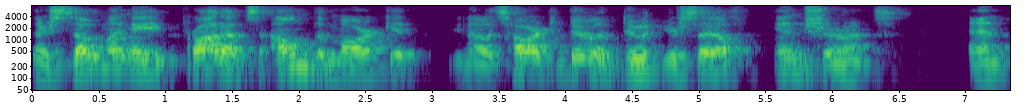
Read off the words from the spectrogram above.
there's so many products on the market, you know, it's hard to do a do it yourself insurance. And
